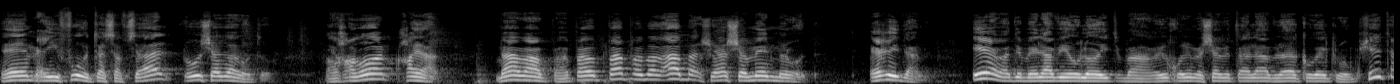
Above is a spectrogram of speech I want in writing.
הם העיפו את הספסל והוא שבר אותו. האחרון חייב. מה אמר פאפא? פאפא אמר אבא שהיה שמן מאוד. איך ידענו? אם דבלאו הוא לא יתבר, היו יכולים לשבת עליו ולא היה קורה כלום. פשיטא,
